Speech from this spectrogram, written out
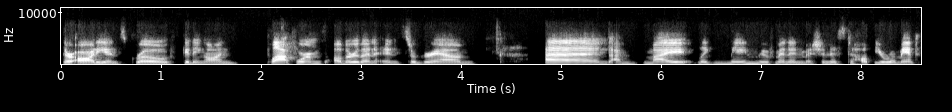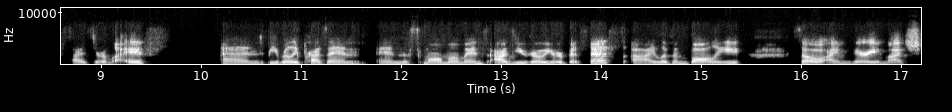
their audience growth, getting on platforms other than Instagram, and i'm my like main movement and mission is to help you romanticize your life and be really present in the small moments as you grow your business i live in bali so i'm very much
